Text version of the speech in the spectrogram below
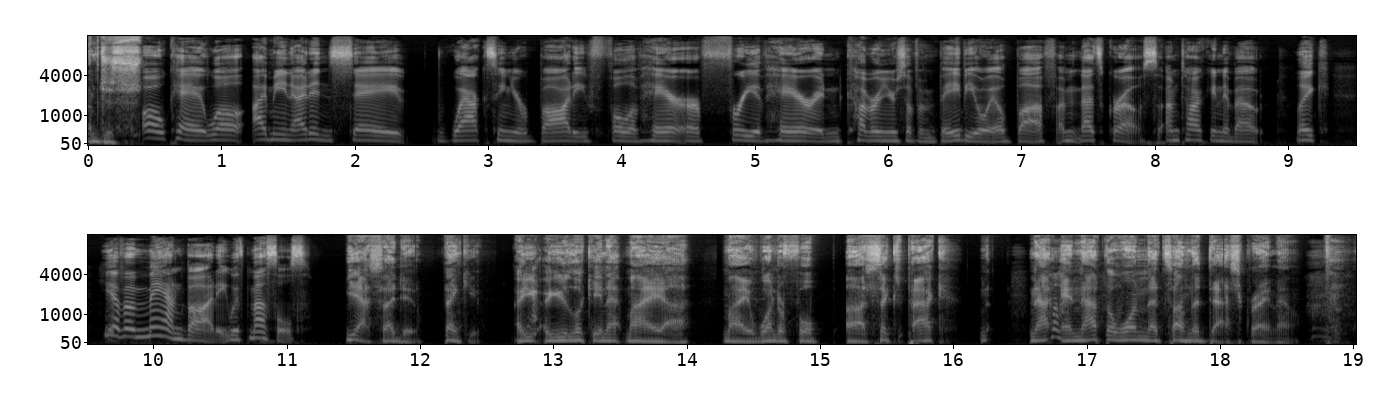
I'm just Okay, well, I mean, I didn't say waxing your body full of hair or free of hair and covering yourself in baby oil buff. I mean, that's gross. I'm talking about like you have a man body with muscles. yes, I do. Thank you. Are you are you looking at my uh my wonderful uh six pack? Not and not the one that's on the desk right now.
